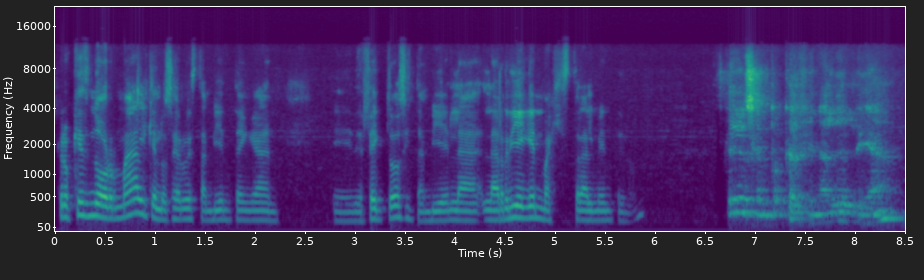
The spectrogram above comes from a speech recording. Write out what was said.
Creo que es normal que los héroes también tengan eh, defectos y también la, rieguen magistralmente, ¿no? Es que yo siento que al final del día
